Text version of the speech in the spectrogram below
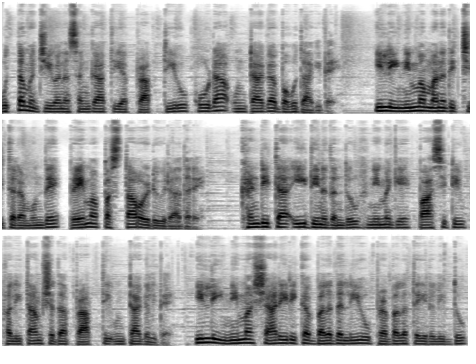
ಉತ್ತಮ ಜೀವನ ಸಂಗಾತಿಯ ಪ್ರಾಪ್ತಿಯೂ ಕೂಡ ಉಂಟಾಗಬಹುದಾಗಿದೆ. ಇಲ್ಲಿ ನಿಮ್ಮ ಮನದಿಚ್ಚಿತರ ಮುಂದೆ ಪ್ರೇಮ ಪ್ರಸ್ತಾವ ಇಡುವಿರಾದರೆ ಖಂಡಿತ ಈ ದಿನದಂದು ನಿಮಗೆ ಪಾಸಿಟಿವ್ ಫಲಿತಾಂಶದ ಪ್ರಾಪ್ತಿ ಉಂಟಾಗಲಿದೆ. ಇಲ್ಲಿ ನಿಮ್ಮ ಶಾರೀರಿಕ ಬಲದಲ್ಲಿಯೂ ಪ್ರಬಲತೆ ಇರಲಿದ್ದು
